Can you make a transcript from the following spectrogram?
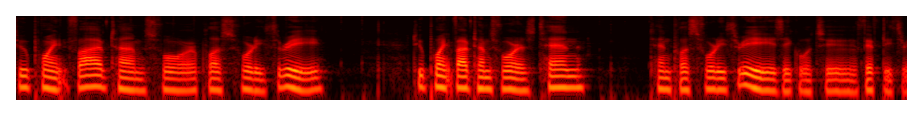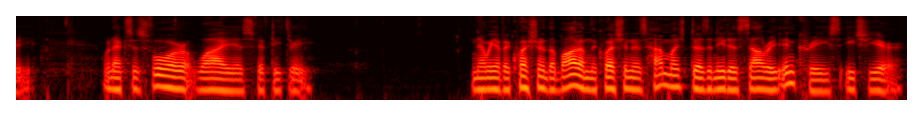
2.5 times 4 plus 43 2.5 times 4 is 10. 10 plus 43 is equal to 53. When x is 4, y is 53. Now we have a question at the bottom. The question is, how much does Anita's salary increase each year?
